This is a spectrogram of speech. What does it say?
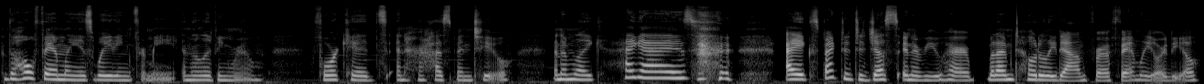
The whole family is waiting for me in the living room. Four kids and her husband, too. And I'm like, hi guys. I expected to just interview her, but I'm totally down for a family ordeal.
